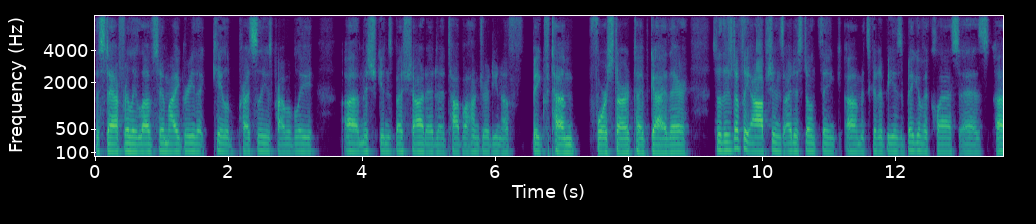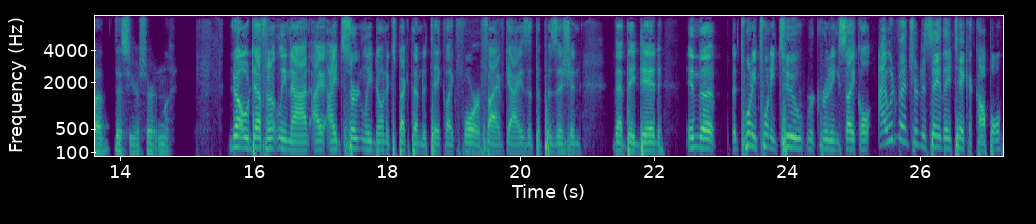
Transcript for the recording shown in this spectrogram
the staff really loves him. I agree that Caleb Presley is probably uh, Michigan's best shot at a top 100, you know, big time four star type guy there. So there's definitely options. I just don't think um, it's going to be as big of a class as uh, this year, certainly. No, definitely not. I, I certainly don't expect them to take like four or five guys at the position that they did in the 2022 recruiting cycle. I would venture to say they take a couple.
